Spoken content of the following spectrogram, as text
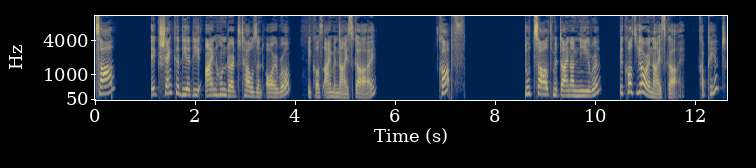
Zahl? Ich schenke dir die 100.000 Euro, because I'm a nice guy. Kopf? Du zahlst mit deiner Niere, because you're a nice guy. Kapiert?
